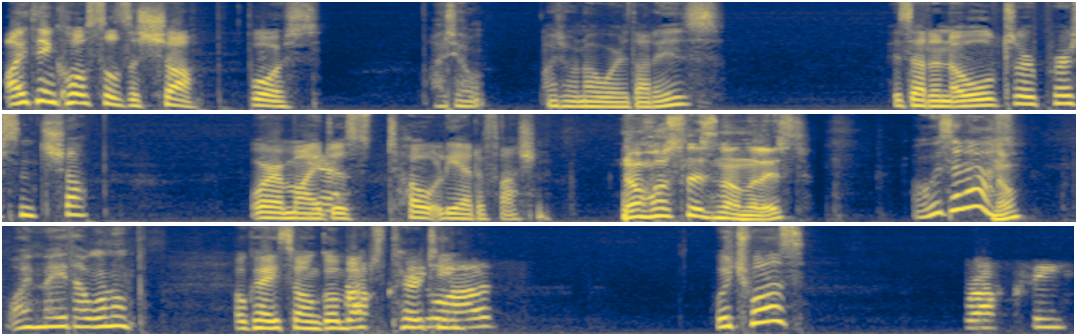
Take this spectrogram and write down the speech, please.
I think Hustle's a shop, but I don't I don't know where that is. Is that an older person's shop? Or am I Yeah. just totally out of fashion? No, Hustle isn't on the list. Oh, isn't it? No. Oh, I made that one up. Okay, so I'm going back to 13. was. Which was? Roxy.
